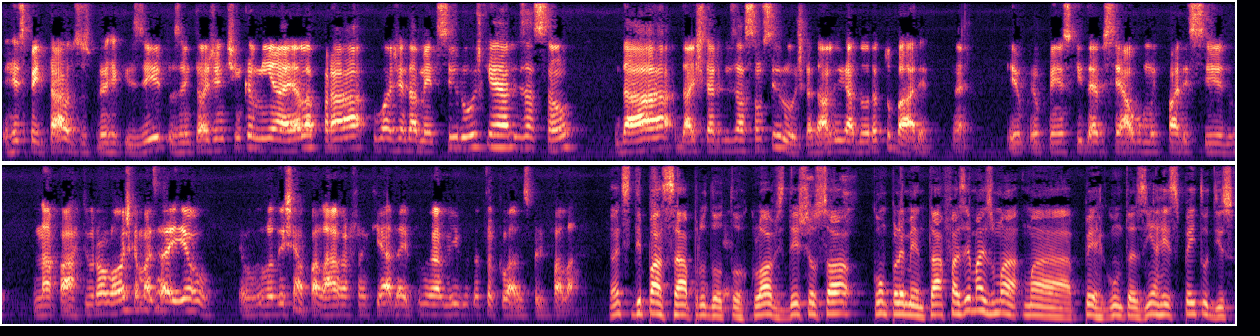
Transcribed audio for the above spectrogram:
respeitados os pré-requisitos, então a gente encaminha ela para o agendamento cirúrgico e a realização da, da esterilização cirúrgica, da ligadura tubária. Né? Eu, eu penso que deve ser algo muito parecido na parte urológica, mas aí eu, eu vou deixar a palavra franqueada aí para o meu amigo Dr. Cláudio para ele falar. Antes de passar para o Dr. Clóvis, deixa eu só complementar, fazer mais uma, uma perguntazinha a respeito disso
